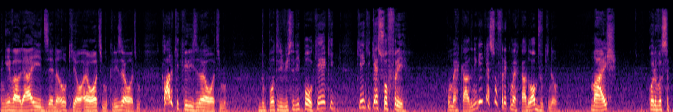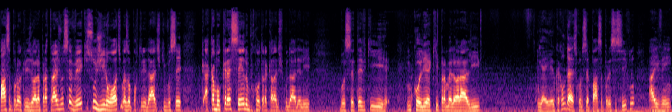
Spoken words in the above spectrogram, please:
ninguém vai olhar e dizer não, que é ótimo, crise é ótimo. Claro que crise não é ótimo do ponto de vista de, pô, quem é que quem é que quer sofrer com o mercado? Ninguém quer sofrer com o mercado, óbvio que não. Mas quando você passa por uma crise e olha para trás, você vê que surgiram ótimas oportunidades, que você acabou crescendo por conta daquela dificuldade ali. Você teve que encolher aqui para melhorar ali. E aí o que acontece? Quando você passa por esse ciclo, aí vem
